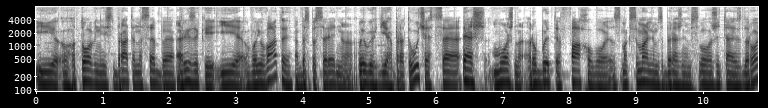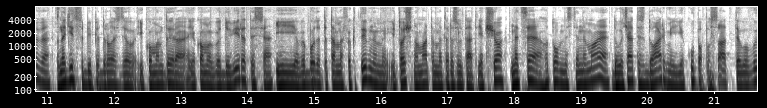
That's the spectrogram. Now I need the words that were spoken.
і готовність брати на себе ризики і воювати безпосередньо в бойових діях брати участь, це теж можна робити фахово з максимальним збереженням свого життя і здоров'я. Знайдіть собі підрозділ і командира, якому ви довіритеся, і ви будете там ефективними і точно матимете результат. Якщо на це готовності немає, долучайтесь до армії. Є купа посад тилових,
